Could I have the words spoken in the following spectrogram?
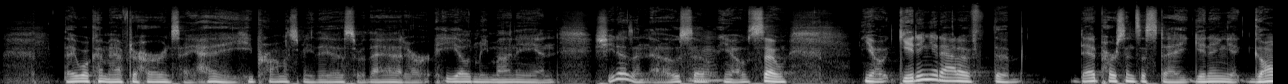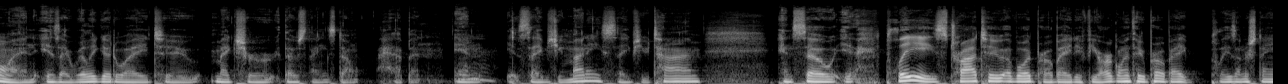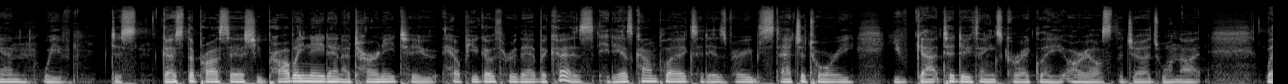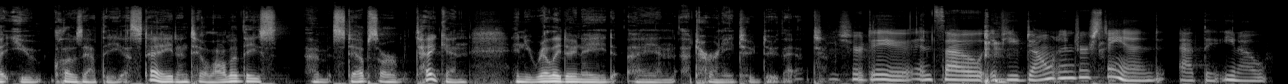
They will come after her and say, Hey, he promised me this or that, or he owed me money, and she doesn't know. So, mm-hmm. you know, so, you know, getting it out of the dead person's estate, getting it gone is a really good way to make sure those things don't happen. And yeah. it saves you money, saves you time. And so it, please try to avoid probate. If you are going through probate, please understand we've discussed the process. You probably need an attorney to help you go through that because it is complex, it is very statutory. You've got to do things correctly, or else the judge will not let you close out the estate until all of these um, steps are taken, and you really do need an attorney to do that. You sure do. And so, if you don't understand at the, you know,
